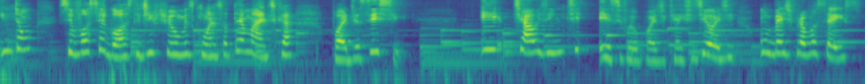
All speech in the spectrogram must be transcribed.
Então, se você gosta de filmes com essa temática, pode assistir. E tchau, gente. Esse foi o podcast de hoje. Um beijo para vocês.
